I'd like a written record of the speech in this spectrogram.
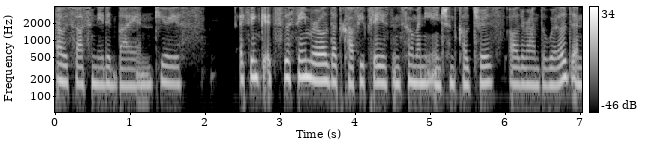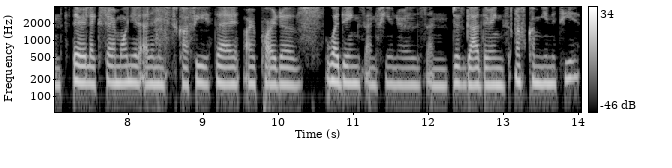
I was fascinated by and curious. I think it's the same role that coffee plays in so many ancient cultures all around the world. And there are like ceremonial elements to coffee that are part of weddings and funerals and just gatherings of community.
